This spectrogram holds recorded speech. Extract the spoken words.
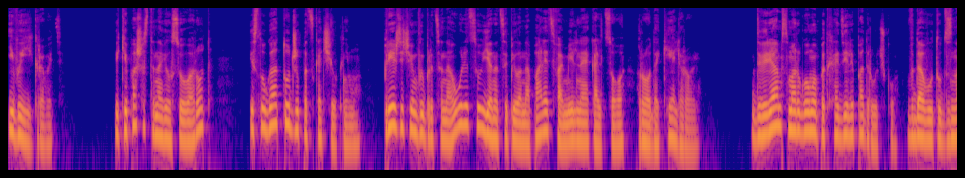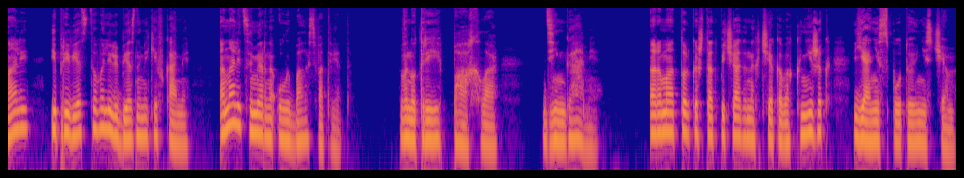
и «выигрывать». Экипаж остановился у ворот, и слуга тут же подскочил к нему. Прежде чем выбраться на улицу, я нацепила на палец фамильное кольцо рода Келлерой. К дверям с Марго мы подходили под ручку. Вдову тут знали и приветствовали любезными кивками. Она лицемерно улыбалась в ответ. Внутри пахло деньгами. Аромат только что отпечатанных чековых книжек я не спутаю ни с чем.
